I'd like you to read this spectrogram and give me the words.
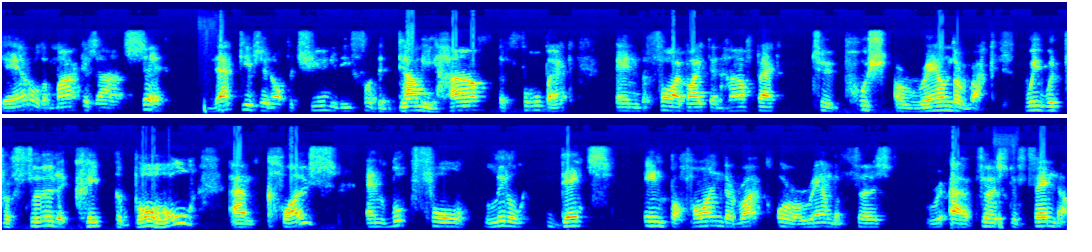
down or the markers aren't set, that gives an opportunity for the dummy half, the fullback, and the five eight and halfback to push around the ruck. We would prefer to keep the ball um, close and look for little dents in behind the ruck or around the first uh, first defender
